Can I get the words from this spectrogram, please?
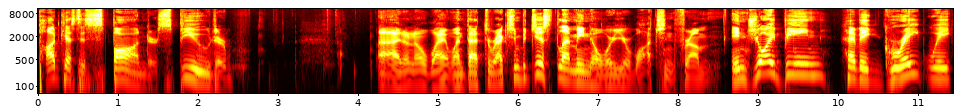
podcast is spawned or spewed or I don't know why it went that direction, but just let me know where you're watching from. Enjoy being, have a great week.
